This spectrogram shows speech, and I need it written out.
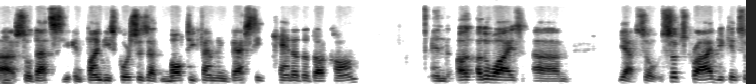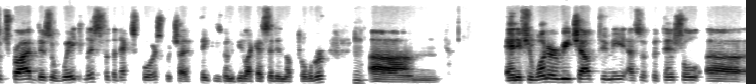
Uh, hmm. so that's, you can find these courses at multifamilyinvestingcanada.com. And uh, otherwise, um, yeah, so subscribe. You can subscribe. There's a wait list for the next course, which I think is going to be, like I said, in October. Mm. Um, and if you want to reach out to me as a potential uh,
